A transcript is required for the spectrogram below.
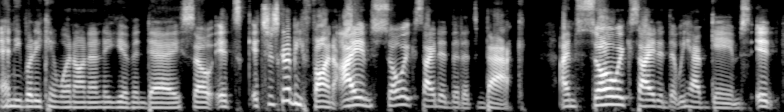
anybody can win on any given day. So it's it's just going to be fun. I am so excited that it's back. I'm so excited that we have games. It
